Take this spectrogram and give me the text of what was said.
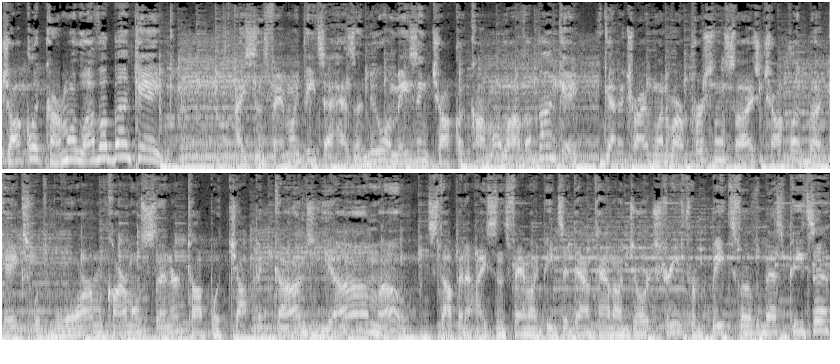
Chocolate caramel lava bundt cake. Ison's Family Pizza has a new amazing chocolate caramel lava bundt cake. You gotta try one of our personal sized chocolate bundt cakes with warm caramel center topped with chopped pecans. Yum! Oh! Stop in at Ison's Family Pizza downtown on George Street for Batesville's best pizza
